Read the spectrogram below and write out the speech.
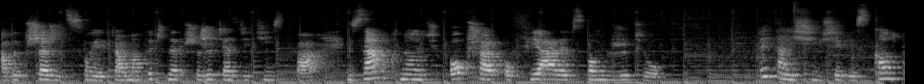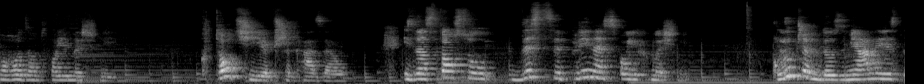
aby przeżyć swoje traumatyczne przeżycia z dzieciństwa i zamknąć obszar ofiary w swoim życiu. Pytaj się siebie, skąd pochodzą Twoje myśli, kto Ci je przekazał i zastosuj dyscyplinę swoich myśli. Kluczem do zmiany jest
